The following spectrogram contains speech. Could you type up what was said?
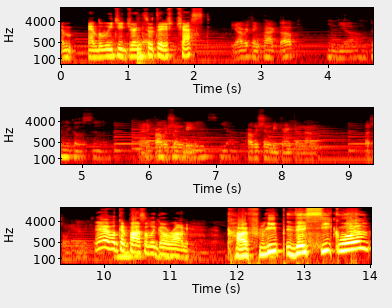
and, and Luigi drinks with his chest. You got everything packed up? Yeah, I'm gonna go soon. Yeah, you probably shouldn't be. weeks, Yeah. Probably shouldn't be drinking then. Especially when you're gonna be Eh, what could possibly go wrong? Car Flip the sequel.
